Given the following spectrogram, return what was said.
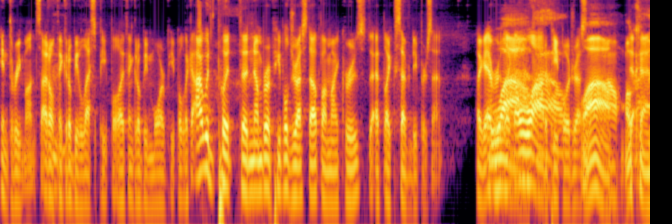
in three months. I don't think it'll be less people. I think it'll be more people. Like I would put the number of people dressed up on my cruise at like seventy percent. Like every like a Wow. lot of people are dressed Wow. up. Yeah. Okay.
